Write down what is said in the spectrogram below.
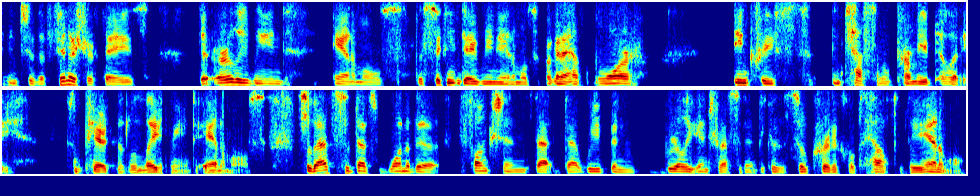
into the finisher phase, the early weaned animals, the 16 day weaned animals, are going to have more increased intestinal permeability compared to the late weaned animals. So that's that's one of the functions that, that we've been really interested in because it's so critical to health of the animal.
